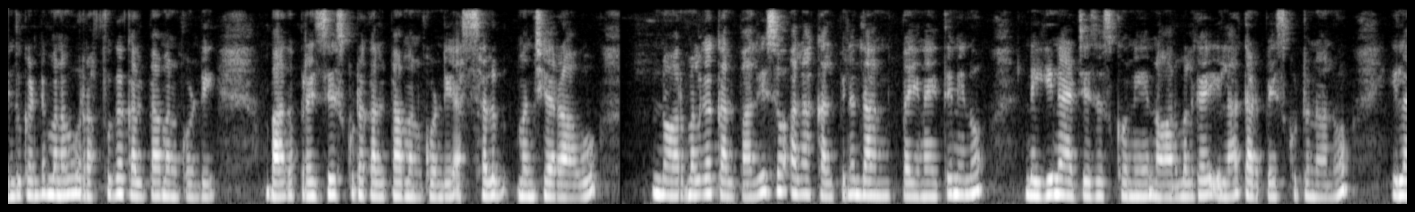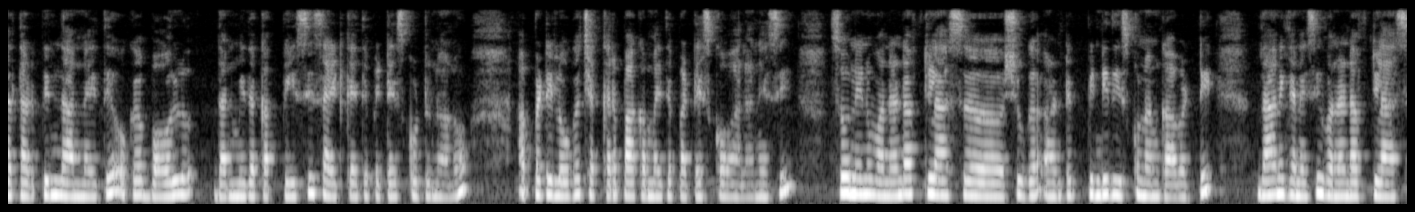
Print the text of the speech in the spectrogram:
ఎందుకంటే మనము రఫ్గా కలిపామనుకోండి బాగా ప్రెస్ చేసుకుంటూ కలిపామనుకోండి అస్సలు మంచిగా రావు. నార్మల్గా కలపాలి. సో అలా కలిపిన దానిపైన అయితే నేను నెయ్యిని యాడ్ చేసేసుకొని నార్మల్గా ఇలా తడిపేసుకుంటున్నాను. ఇలా తడిపిన దాన్ని అయితే ఒక బౌల్ దాని మీద కప్పేసి సైడ్కి అయితే పెట్టేసుకుంటున్నాను. అప్పటిలోగా చక్కెర పాకం అయితే పట్టేసుకోవాలనేసి. సో నేను one and half glass sugar అంటే పిండి తీసుకున్నాను కాబట్టి దానికనేసి one and half glass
